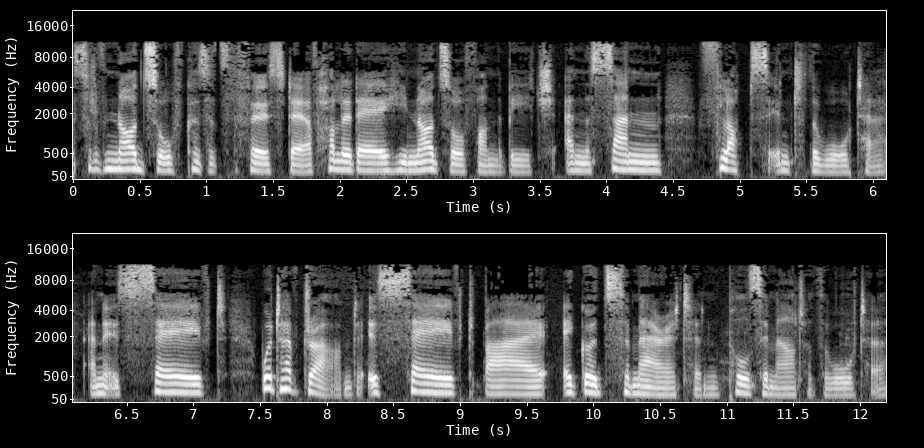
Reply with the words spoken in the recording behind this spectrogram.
sort of nods off because it's the first day of holiday. He nods off on the beach, and the son flops into the water and is saved, would have drowned, is saved by a good Samaritan, pulls him out of the water.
